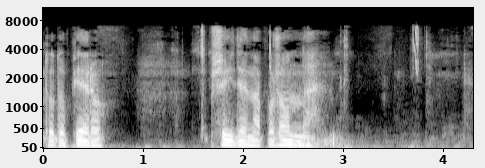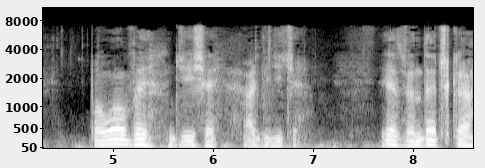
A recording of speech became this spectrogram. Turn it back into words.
to dopiero przyjdę na porządne połowy. Dzisiaj, jak widzicie, jest wędeczka.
